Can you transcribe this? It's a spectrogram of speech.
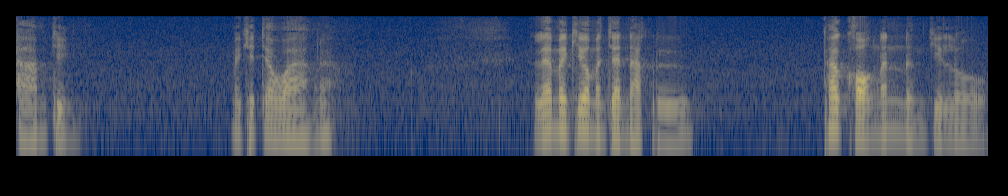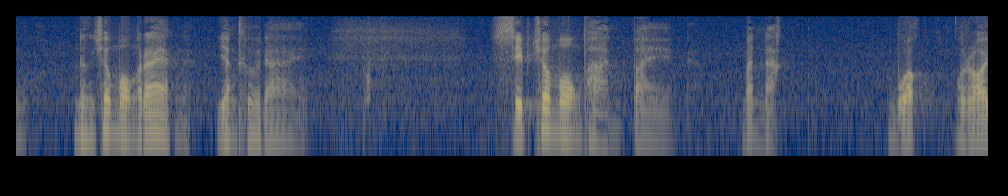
ถามจริง ไม่คิดจะวางแล้ว และไม่คิดว่ามันจะหนักหรือ ถ้าของนั้นหนึ่งกิโลหนึ่งชั่วโมงแรกเนี่ยยังถือได้สิบชั่วโมงผ่านไป มันหนัก บวกร้อย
